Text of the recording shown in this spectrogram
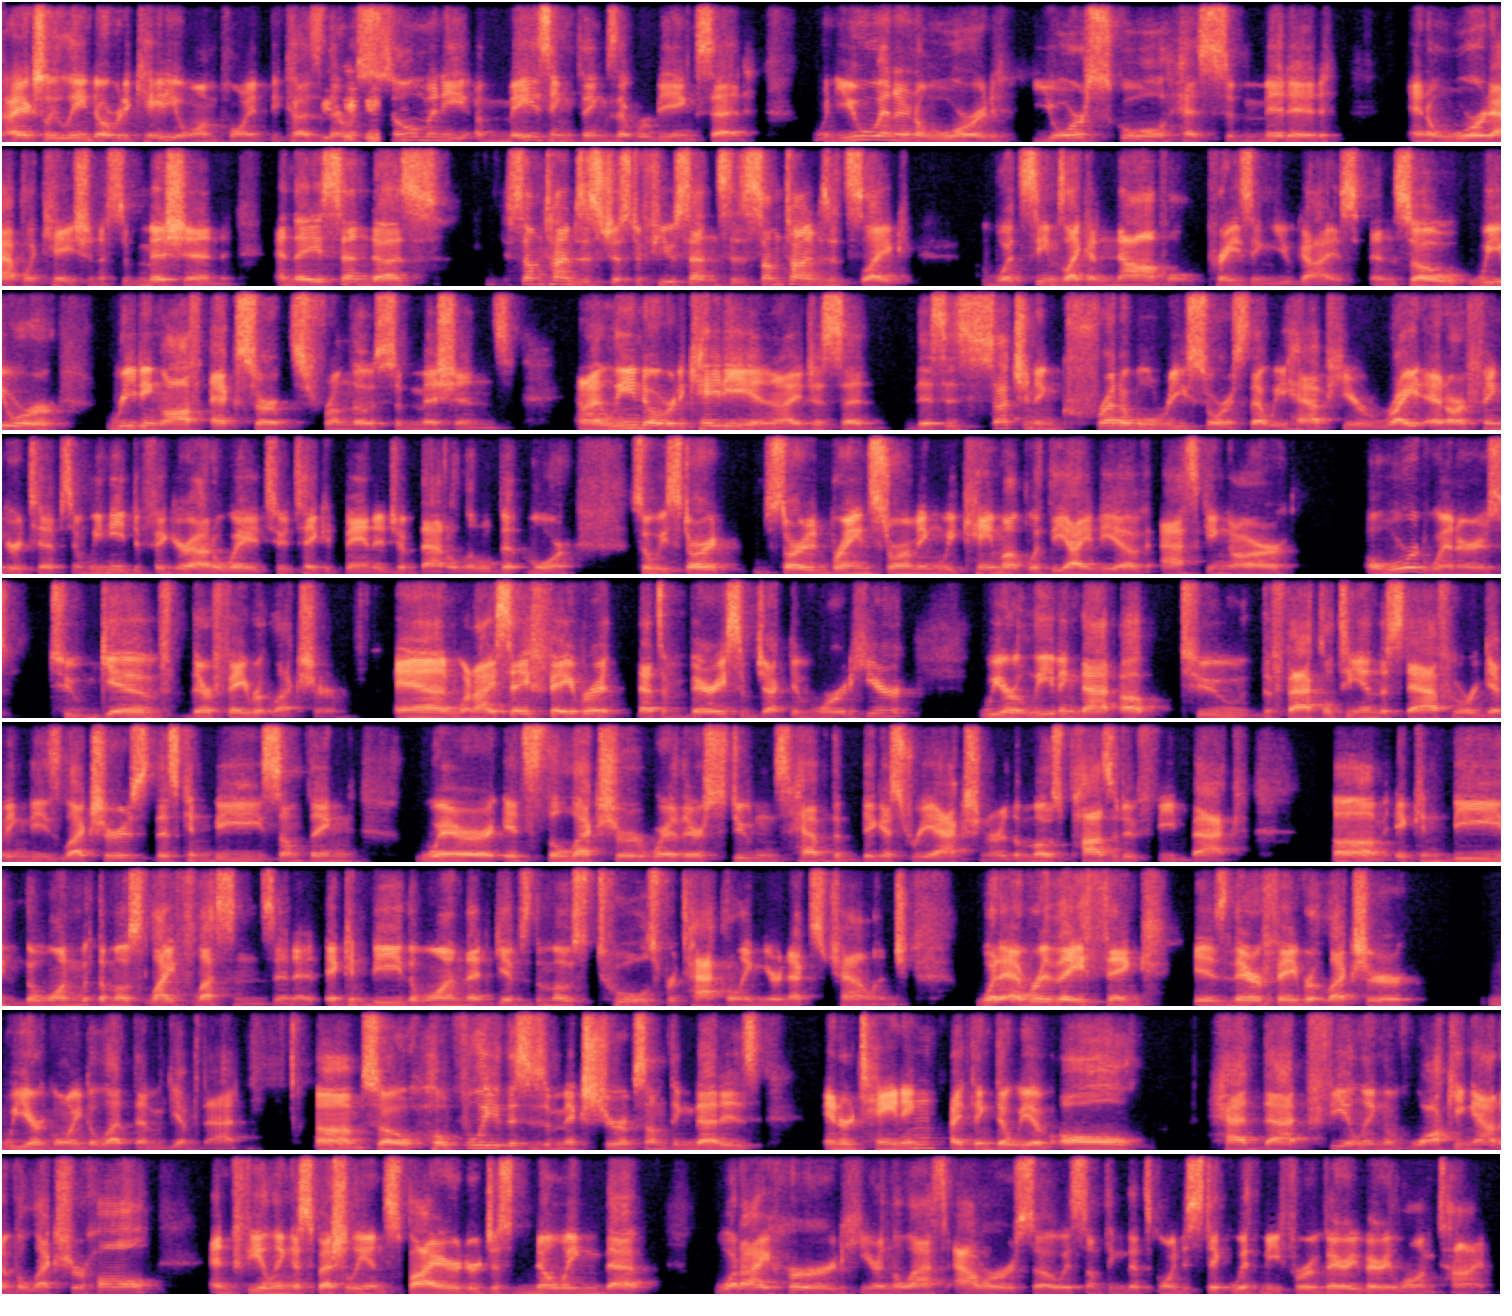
I actually leaned over to Katie at one point because there were so many amazing things that were being said. When you win an award, your school has submitted an award application, a submission, and they send us. Sometimes it's just a few sentences. Sometimes it's like what seems like a novel praising you guys. And so we were reading off excerpts from those submissions and I leaned over to Katie and I just said, This is such an incredible resource that we have here right at our fingertips. And we need to figure out a way to take advantage of that a little bit more. So we start, started brainstorming. We came up with the idea of asking our award winners to give their favorite lecture. And when I say favorite, that's a very subjective word here. We are leaving that up to the faculty and the staff who are giving these lectures. This can be something where it's the lecture where their students have the biggest reaction or the most positive feedback. Um, it can be the one with the most life lessons in it. It can be the one that gives the most tools for tackling your next challenge. Whatever they think is their favorite lecture, we are going to let them give that. Um, so hopefully, this is a mixture of something that is entertaining. I think that we have all had that feeling of walking out of a lecture hall and feeling especially inspired or just knowing that what I heard here in the last hour or so is something that's going to stick with me for a very, very long time.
